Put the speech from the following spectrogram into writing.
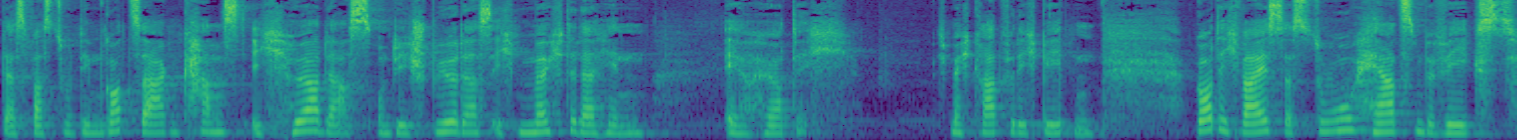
dass was du dem Gott sagen kannst, ich höre das und ich spüre das, ich möchte dahin, er hört dich. Ich möchte gerade für dich beten. Gott, ich weiß, dass du Herzen bewegst,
